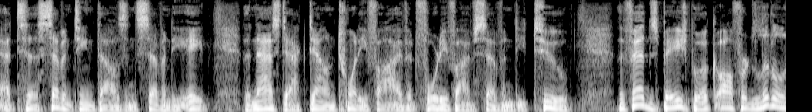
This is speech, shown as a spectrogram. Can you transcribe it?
at uh, 17,078. The NASDAQ down 25 at 4572. The Fed's beige book offered little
